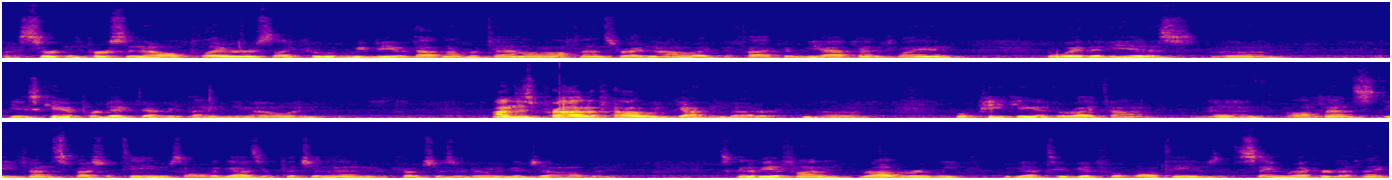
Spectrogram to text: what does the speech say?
Uh, certain personnel players, like who would we be without number 10 on offense right now? Like the fact that we have him playing the way that he is. Um, you just can't predict everything, you know. And I'm just proud of how we've gotten better. Um, we're peaking at the right time, and offense, defense, special teams, all the guys are pitching in, and the coaches are doing a good job, and it's going to be a fun rivalry week. We got two good football teams with the same record, I think.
